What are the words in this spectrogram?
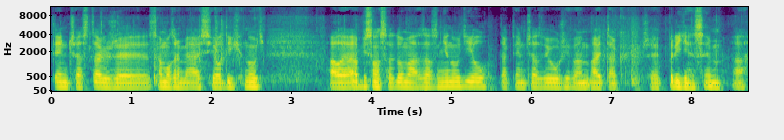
ten čas tak, že samozrejme aj si oddychnúť ale aby som sa doma zase nenudil, tak ten čas využívam aj tak, že prídem sem a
